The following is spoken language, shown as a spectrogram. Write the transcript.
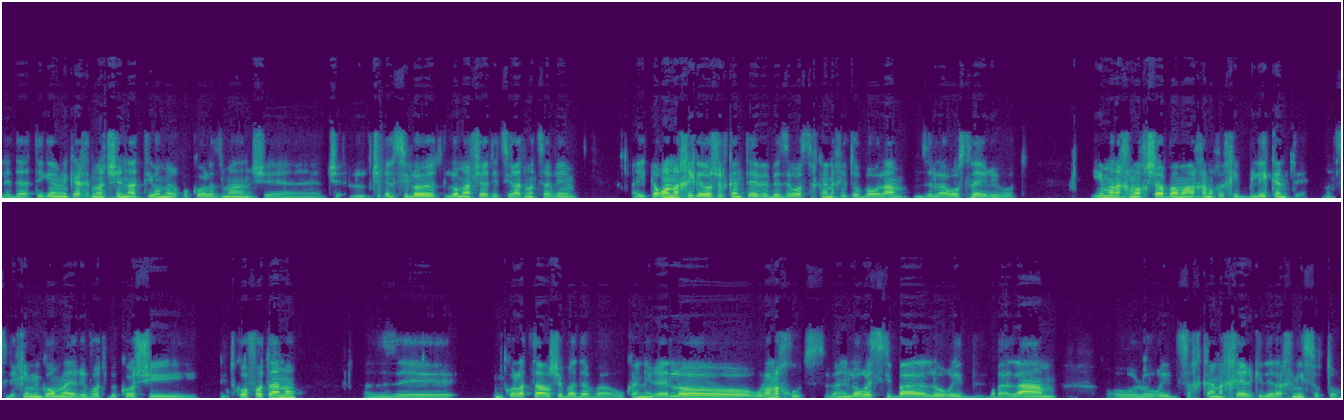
לדעתי, גם אם ניקח את מה שנתי אומר פה כל הזמן, שצ'לסי לא, לא מאפשרת יצירת מצבים, היתרון הכי גדול של קנטה, ובזה הוא השחקן הכי טוב בעולם, זה להרוס ליריבות. אם אנחנו עכשיו במערך הנוכחי בלי קנטה, מצליחים לגרום ליריבות בקושי לתקוף אותנו, אז uh, עם כל הצער שבדבר, הוא כנראה לא, הוא לא נחוץ, ואני לא רואה סיבה להוריד בלם או להוריד שחקן אחר כדי להכניס אותו.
